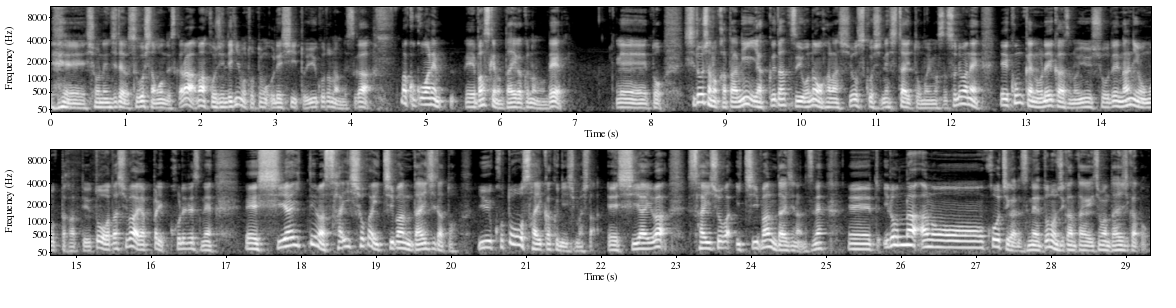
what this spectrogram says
えー、少年時代を過ごしたもんですから、まあ、個人的にもとっても嬉しいということなんですが、まあ、ここはね、えバスケの大学なので、えーと、指導者の方に役立つようなお話を少し、ね、したいと思います。それはね、えー、今回のレイカーズの優勝で何を思ったかっていうと、私はやっぱりこれですね、えー、試合っていうのは最初が一番大事だということを再確認しました。えー、試合は最初が一番大事なんですね。えーと、いろんな、あのコーチがですね、どの時間帯が一番大事かと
